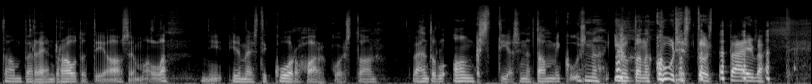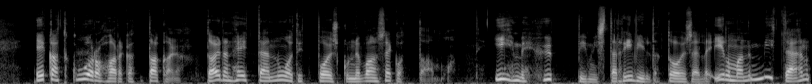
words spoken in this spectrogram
Tampereen rautatieasemalla. Niin ilmeisesti kuoroharkoista on vähän tullut angstia siinä tammikuisena iltana 16. päivä. Ekat kuoroharkat takana. Taidan heittää nuotit pois, kun ne vaan sekoittaa mua. Ihme hyppimistä riviltä toiselle ilman mitään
